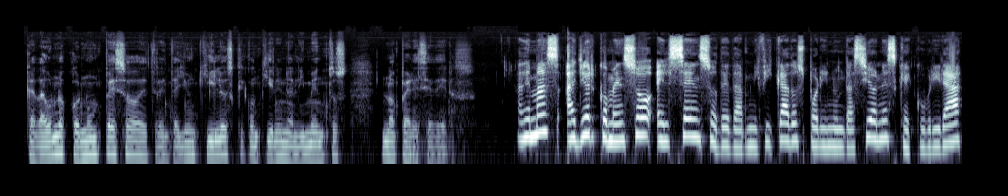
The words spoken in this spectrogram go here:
cada uno con un peso de 31 kilos que contienen alimentos no perecederos. Además, ayer comenzó el censo de damnificados por inundaciones que cubrirá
